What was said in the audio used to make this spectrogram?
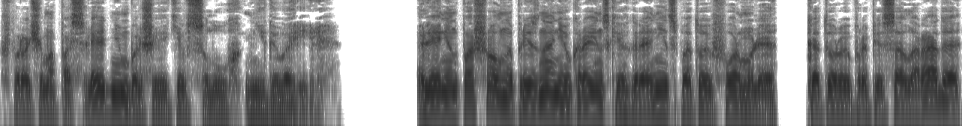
Впрочем, о последнем большевики вслух не говорили. Ленин пошел на признание украинских границ по той формуле, которую прописала Рада,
